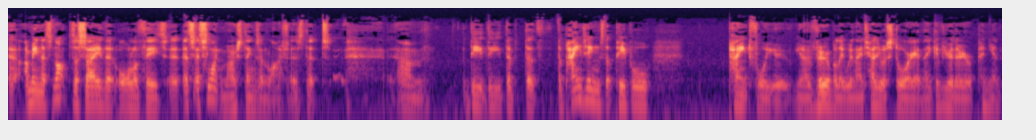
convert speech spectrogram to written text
uh, I mean, it's not to say that all of these. It's it's like most things in life is that um, the, the the the the paintings that people paint for you, you know, verbally when they tell you a story and they give you their opinion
